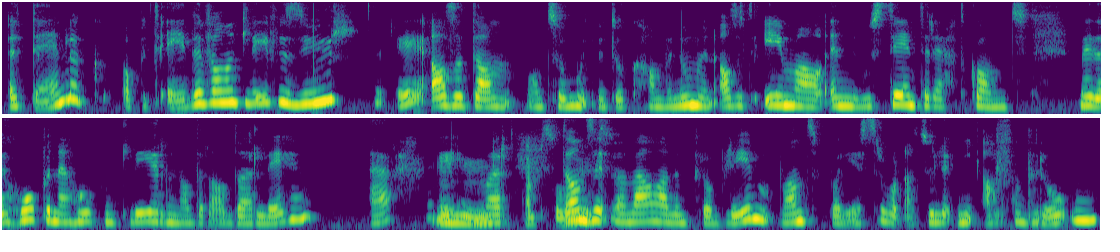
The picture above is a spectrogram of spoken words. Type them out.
uiteindelijk, op het einde van het levensduur, hè, als het dan, want zo moeten we het ook gaan benoemen, als het eenmaal in de woestijn terechtkomt, met de hopen en hopen kleren dat er al daar liggen, erg. Mhm, Maar Absoluut. dan zitten we wel met een probleem, want polyester wordt natuurlijk niet afgebroken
